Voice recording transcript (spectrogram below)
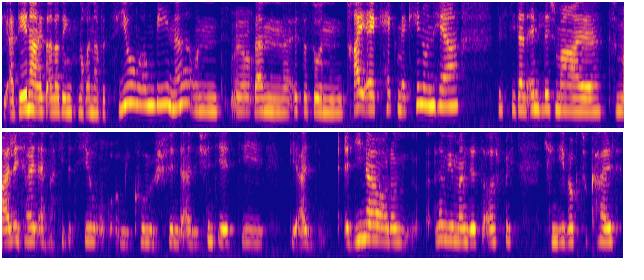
die Adena ist allerdings noch in einer Beziehung irgendwie, ne? Und ja. dann ist das so ein Dreieck, Heckmeck hin und her, bis die dann endlich mal. Zumal ich halt einfach die Beziehung auch irgendwie komisch finde. Also ich finde die, die, die Adina oder wie man sie jetzt ausspricht, ich finde die wirkt zu kalt.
